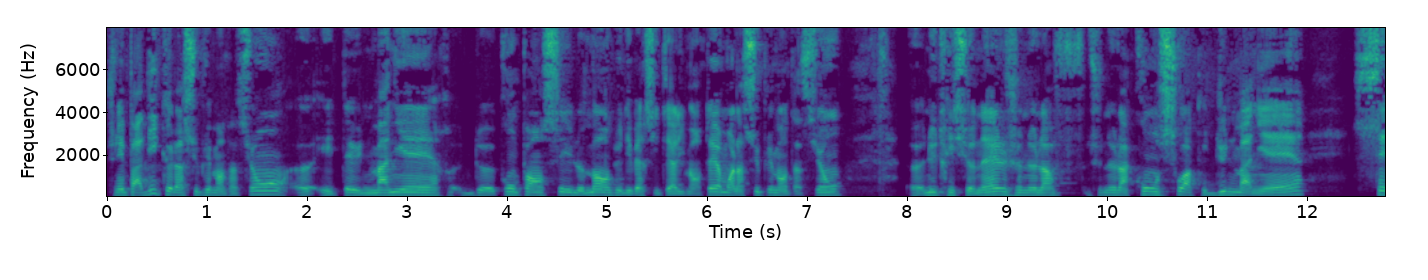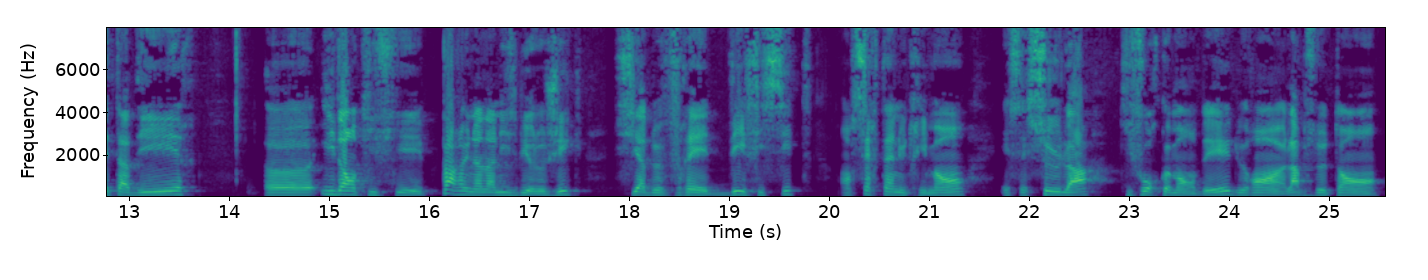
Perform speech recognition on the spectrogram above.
je n'ai pas dit que la supplémentation euh, était une manière de compenser le manque de diversité alimentaire. Moi, la supplémentation euh, nutritionnelle, je ne la, je ne la conçois que d'une manière, c'est-à-dire euh, identifier par une analyse biologique s'il y a de vrais déficits en certains nutriments, et c'est ceux-là qu'il faut recommander durant un laps de temps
